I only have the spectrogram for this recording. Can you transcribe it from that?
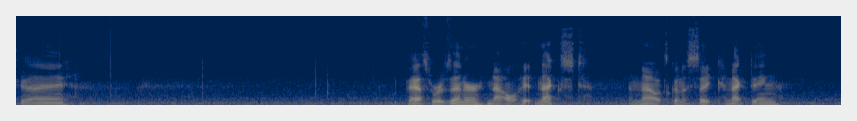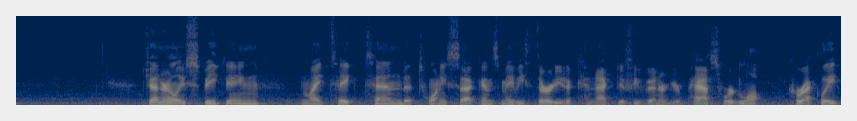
Okay. Password's enter. Now I'll hit next. And now it's going to say connecting. Generally speaking, it might take 10 to 20 seconds, maybe 30 to connect if you've entered your password correctly.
